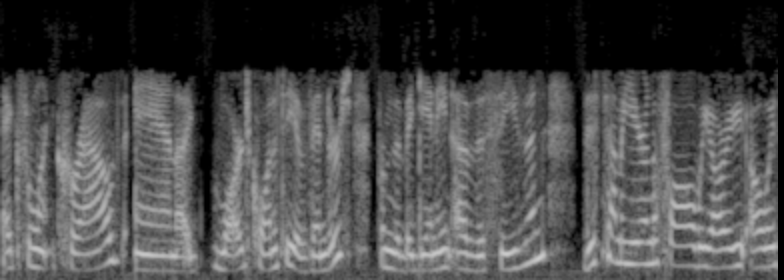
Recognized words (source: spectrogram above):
excellent crowds and a large quantity of vendors from the beginning of the season. This time of year in the fall, we already always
